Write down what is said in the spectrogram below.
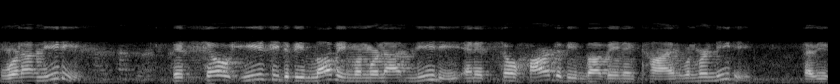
we're not needy. It's so easy to be loving when we're not needy, and it's so hard to be loving and kind when we're needy. Have you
